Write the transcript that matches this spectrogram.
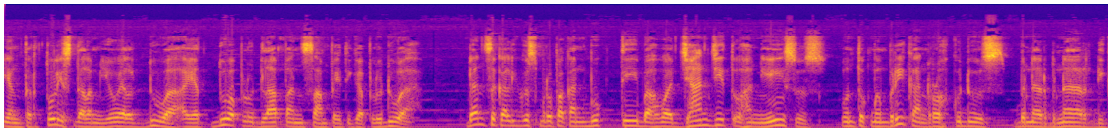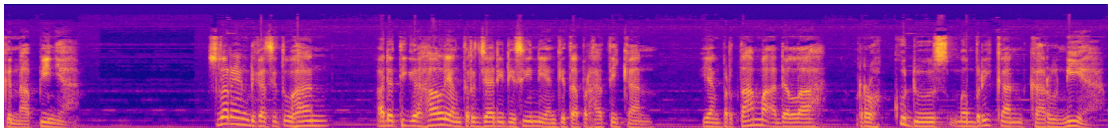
yang tertulis dalam Yoel 2 ayat 28 sampai 32 dan sekaligus merupakan bukti bahwa janji Tuhan Yesus untuk memberikan Roh Kudus benar-benar digenapinya. Saudara yang dikasih Tuhan, ada tiga hal yang terjadi di sini yang kita perhatikan. Yang pertama adalah Roh Kudus memberikan karunia.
